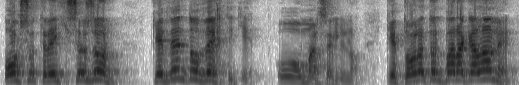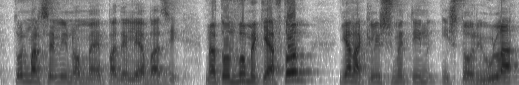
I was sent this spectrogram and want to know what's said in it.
όσο τρέχει σεζόν. Και δεν το δέχτηκε ο Μαρσελίνο. Και τώρα τον παρακαλάνε τον Μαρσελίνο με παντελία μπατζή. Να τον δούμε και αυτόν για να κλείσουμε την ιστοριούλα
